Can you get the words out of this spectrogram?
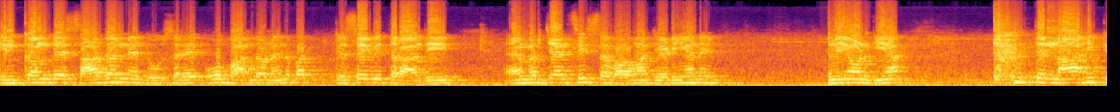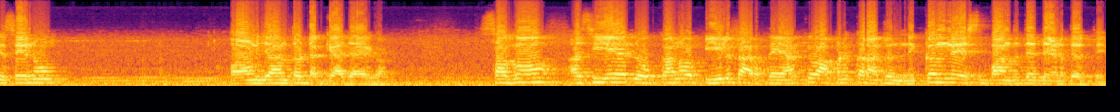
ਇਨਕਮ ਦੇ ਸਾਧਨ ਨੇ ਦੂਸਰੇ, ਉਹ ਬੰਦ ਹੋਣੇ ਨੇ ਪਰ ਕਿਸੇ ਵੀ ਤਰ੍ਹਾਂ ਦੀ ਐਮਰਜੈਂਸੀ ਸੇਵਾਵਾਂ ਜਿਹੜੀਆਂ ਨੇ, ਨਹੀਂ ਹੋਣਗੀਆਂ, ਤੇ ਨਾ ਹੀ ਕਿਸੇ ਨੂੰ ਆਉਣ ਜਾਣ ਤੋਂ ਡੱਕਿਆ ਜਾਏਗਾ। ਸਗੋਂ ਅਸੀਂ ਇਹ ਲੋਕਾਂ ਨੂੰ ਅਪੀਲ ਕਰਦੇ ਹਾਂ ਕਿ ਉਹ ਆਪਣੇ ਘਰਾਂ ਚੋਂ ਨਿਕਲਣ ਇਸ ਬੰਦ ਦੇ ਦਿਨ ਦੇ ਉੱਤੇ।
